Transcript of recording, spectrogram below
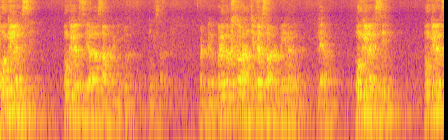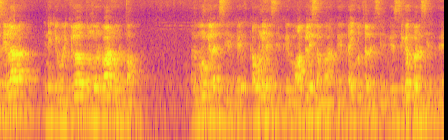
மூங்கில் அரிசி. மூங்கில் அரிசி யாராவது சாப்பிட்ருக்கீங்களா நீங்கள் சாப்பிட்டு பட் குறைந்தபட்சம் ஒரு அஞ்சு பேர் சாப்பிட்ருப்பீங்கன்னு நினைக்கிறேன். இல்லையா? மூங்கில் அரிசி. மூங்கில் அரிசியெல்லாம் இன்னைக்கு ஒரு கிலோ தொண்ணூறுரூபா நூறுரூபா அந்த மூங்கில் அரிசி இருக்கு கவுனி அரிசி இருக்கு மாப்பிள்ளை சம்பா இருக்கு கைக்குத்தல் அரிசி இருக்கு சிகப்பு அரிசி இருக்குது.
